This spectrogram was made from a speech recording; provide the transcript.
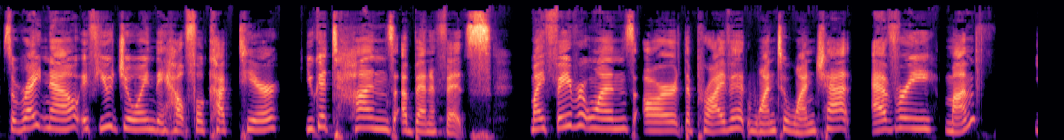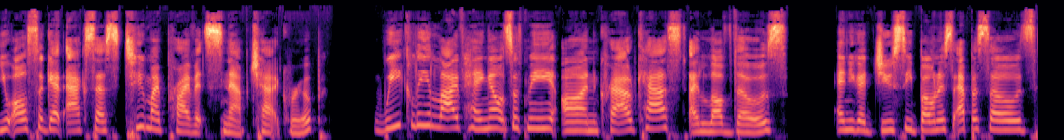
So right now, if you join the Helpful Cuck tier, you get tons of benefits. My favorite ones are the private one to one chat every month. You also get access to my private Snapchat group weekly live hangouts with me on Crowdcast. I love those. And you get juicy bonus episodes.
